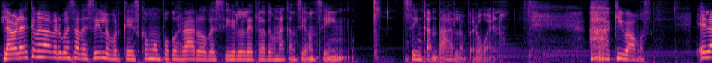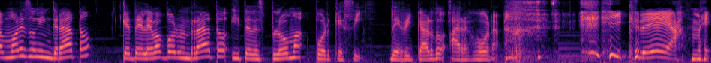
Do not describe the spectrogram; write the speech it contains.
Y la verdad es que me da vergüenza decirlo porque es como un poco raro decir la letra de una canción sin, sin cantarla, pero bueno. Aquí vamos. El amor es un ingrato que te eleva por un rato y te desploma porque sí. De Ricardo Arjona. Y créame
